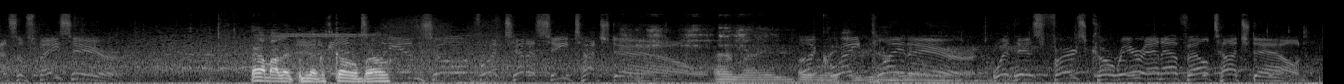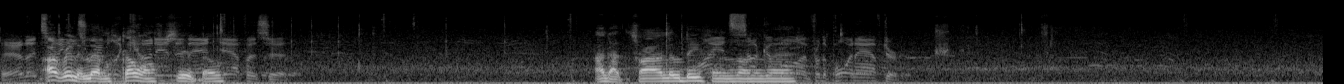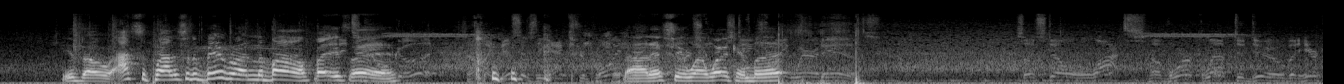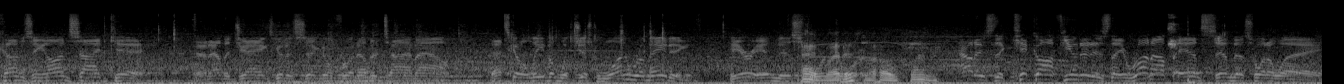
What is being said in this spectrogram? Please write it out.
And some space here. Damn, I let them niggas go, bro. End zone for a Tennessee touchdown. Hey, man, A you doing great play there with his first career NFL touchdown. I really let him go cut on shit, though. Deficit. I got to try a new Ryan defense on his ass. Suckerman for the point after. He's old. I should probably should have been running the ball, face It's ass. good. Sounds like this is the extra point. Nah, that shit wasn't working, bud. right where it is. So still lots of work left to do, but here comes the onside kick. And now the Jags going to signal for another timeout. That's going to leave them with just one remaining here in this Hey, fourth boy, quarter. the whole funny. Out is the kickoff unit as they run up and send this one away.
